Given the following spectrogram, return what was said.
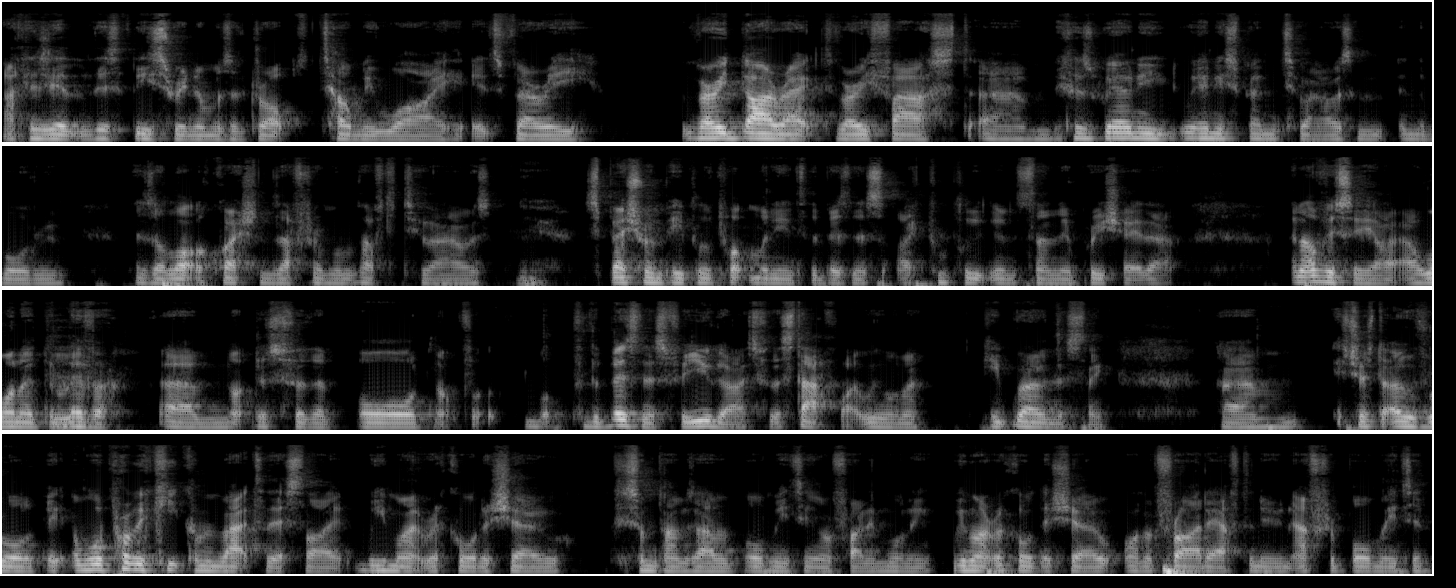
I can see that this, these three numbers have dropped. Tell me why. It's very, very direct, very fast. Um, because we only we only spend two hours in, in the boardroom. There's a lot of questions after a month, after two hours, Yeah. especially when people have put money into the business. I completely understand and appreciate that. And obviously, I, I want to deliver, um, not just for the board, not for but for the business, for you guys, for the staff. Like we want to keep growing this thing. Um, it's just overall a big, and we'll probably keep coming back to this. Like we might record a show because sometimes I have a board meeting on Friday morning. We might record the show on a Friday afternoon after a board meeting.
